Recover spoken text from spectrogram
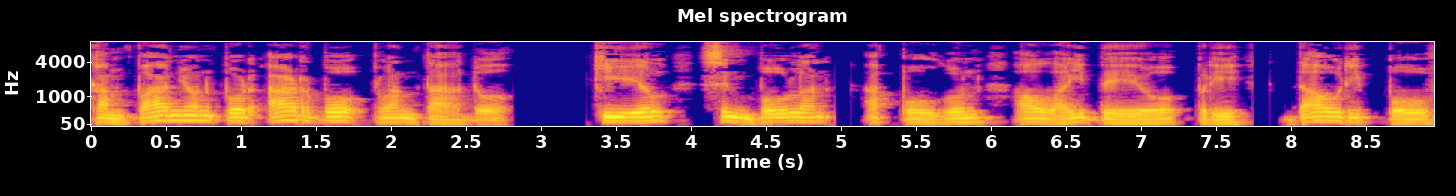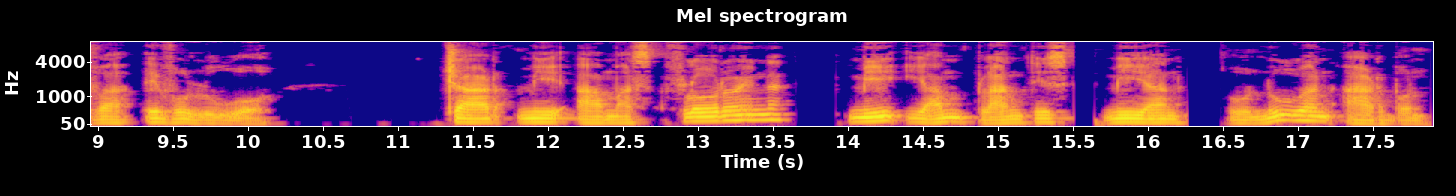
campanion por arbo plantado, kiel simbolan apogon alla ideo pri dauri pova evoluo. Char mi amas floroin, mi iam plantis mian unuan arbon.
